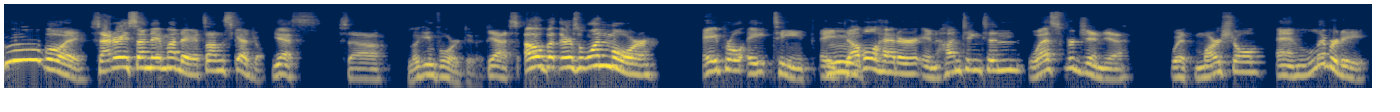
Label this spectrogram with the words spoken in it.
oh boy. Saturday, Sunday, Monday. It's on the schedule. Yes, So looking forward to it. Yes. Oh, but there's one more. April 18th, a Mm. doubleheader in Huntington, West Virginia with Marshall and Liberty.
